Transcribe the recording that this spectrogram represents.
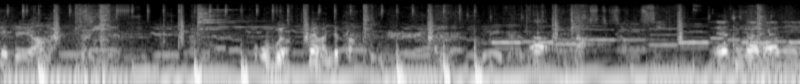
얘네들 아. 오 뭐야? 소양 안 됐다. 어. 여자친구야 뭐하니?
